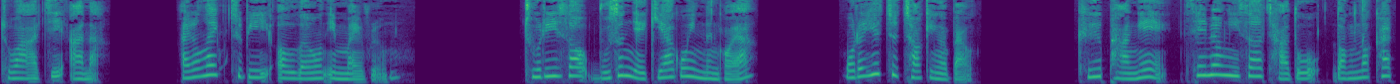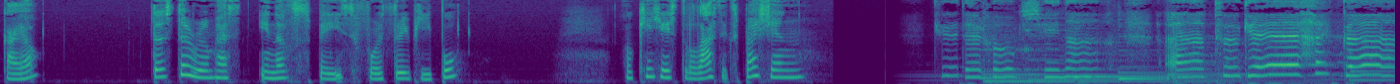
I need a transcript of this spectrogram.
좋아하지 않아. I don't like to be alone in my room. 둘이서 무슨 얘기하고 있는 거야? What are you two talking about? 그 방에 세 명이서 자도 넉넉할까요? Does the room has enough space for three people? Okay, here's the last expression. 그댈 혹시나 아프게 할까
